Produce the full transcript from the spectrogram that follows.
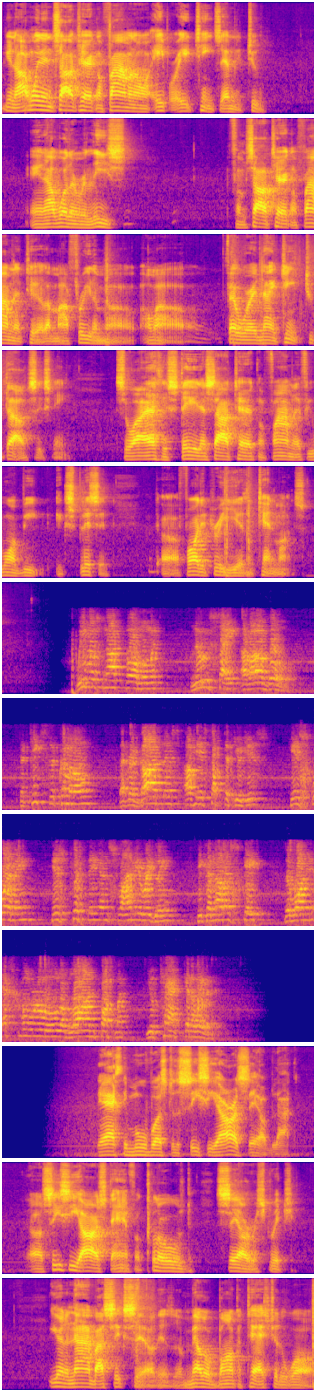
you know, I went in solitary confinement on April 18, 72. And I wasn't released from solitary confinement until my freedom uh, on my uh, February 19, 2016. So I actually stayed in solitary confinement, if you want to be explicit, uh, 43 years and 10 months. We must not for a moment lose sight of our goal to teach the criminal that regardless of his subterfuges, his squirming, his twisting and slimy wriggling, he cannot escape the one inexorable rule of law enforcement you can't get away with it. They actually moved us to the CCR cell block. Uh, CCR stand for closed cell restriction. You're in a nine by six cell. There's a metal bunk attached to the wall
